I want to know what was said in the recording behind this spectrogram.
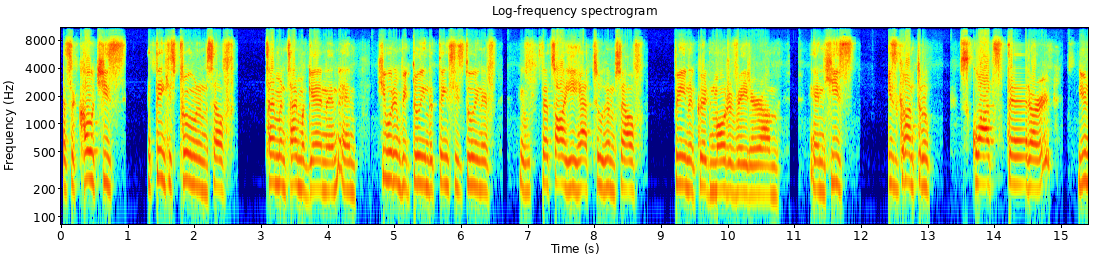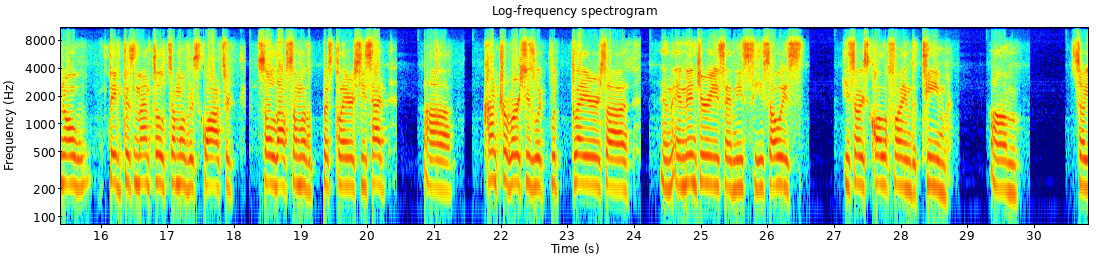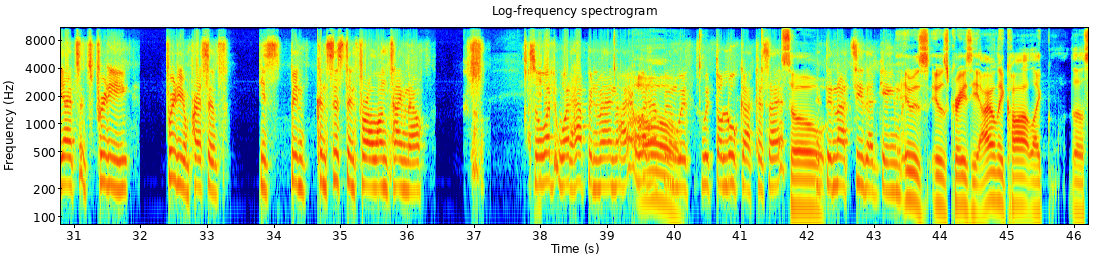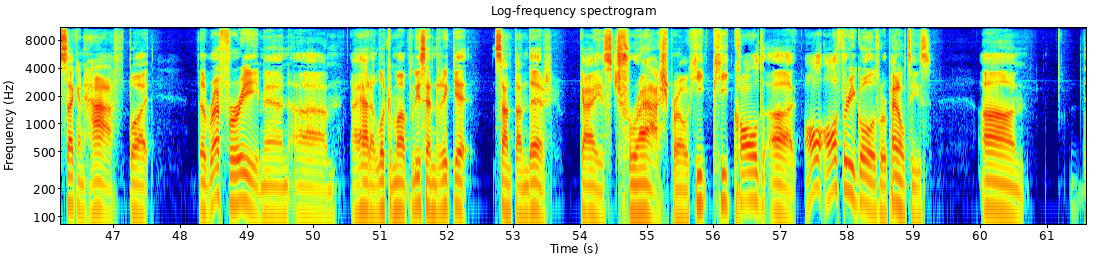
as a coach, he's, I think he's proven himself time and time again, and and he wouldn't be doing the things he's doing if if that's all he had to himself, being a good motivator. Um, and he's he's gone through squads that are, you know, they've dismantled some of his squads or sold off some of the best players. He's had uh, controversies with with players uh, and and injuries, and he's he's always he's always qualifying the team. Um, so yeah, it's it's pretty pretty impressive. He's been consistent for a long time now. So what what happened, man? I, what Oh. happened with with Toluca? Because I, I So did not see that game. it was it was crazy. I only caught like the second half, but the referee, man, um, I had to look him up. Luis Enrique Santander, guy is trash, bro. He he called uh all all three goals were penalties. Um,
